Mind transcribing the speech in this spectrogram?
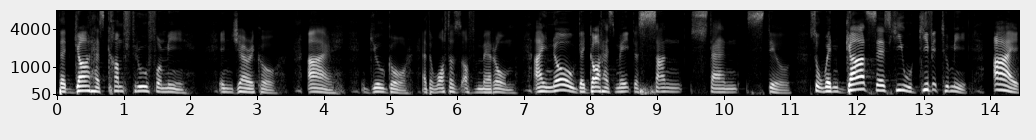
that God has come through for me in Jericho. I, Gilgal, at the waters of Merom. I know that God has made the sun stand still. So when God says He will give it to me, I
